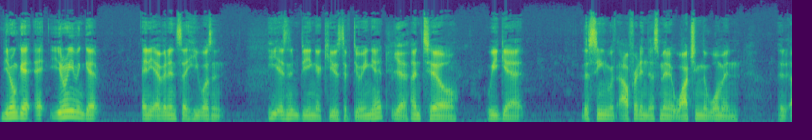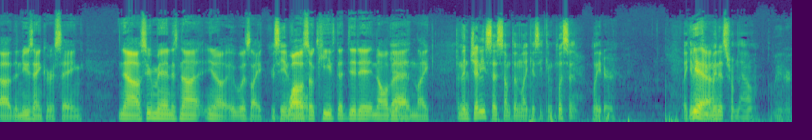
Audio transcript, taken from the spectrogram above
you don't get eh, you don't even get any evidence that he wasn't he isn't being accused of doing it Yeah, until we get the scene with Alfred in this minute watching the woman uh, the news anchor is saying no Superman is not you know it was like Wallace? O'Keefe that did it and all that Yeah. and like And then Jenny says something like, "Is he complicit?" Later, like in a few minutes from now. Later.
